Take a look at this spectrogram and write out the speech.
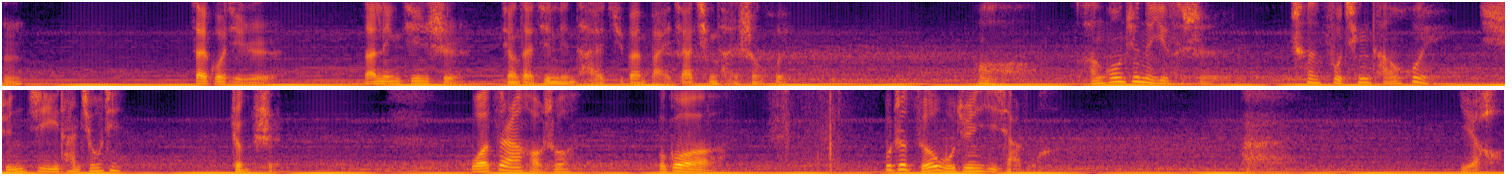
嗯。再过几日，兰陵金氏将在金陵台举办百家清谈盛会。哦，韩光君的意思是，趁赴清谈会寻机一探究竟。正是。我自然好说，不过，不知泽无君意下如何？也好。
